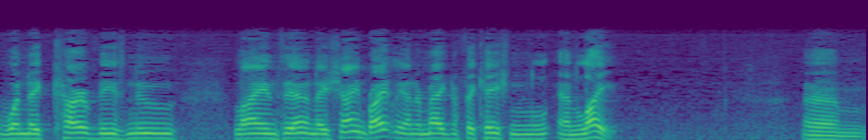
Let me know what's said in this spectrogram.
when they carve these new lines in and they shine brightly under magnification and light. Um,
